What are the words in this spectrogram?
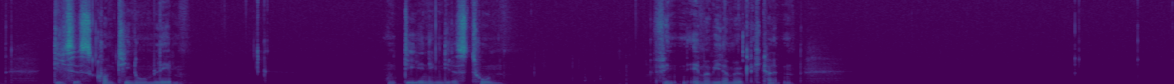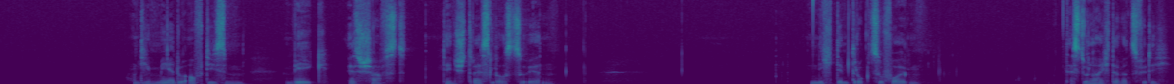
dieses Kontinuum leben. Und diejenigen, die das tun, finden immer wieder Möglichkeiten. Und je mehr du auf diesem Weg es schaffst, den Stress loszuwerden, nicht dem Druck zu folgen, desto leichter wird es für dich.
